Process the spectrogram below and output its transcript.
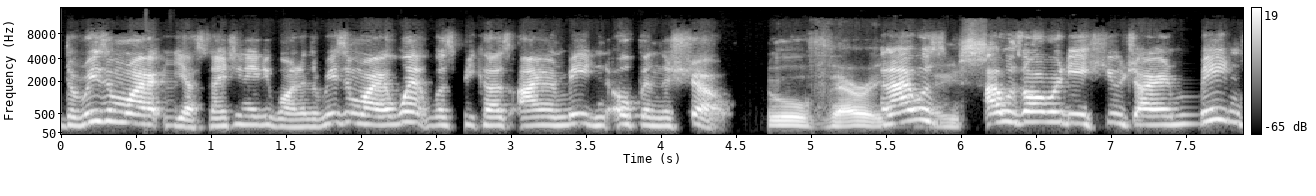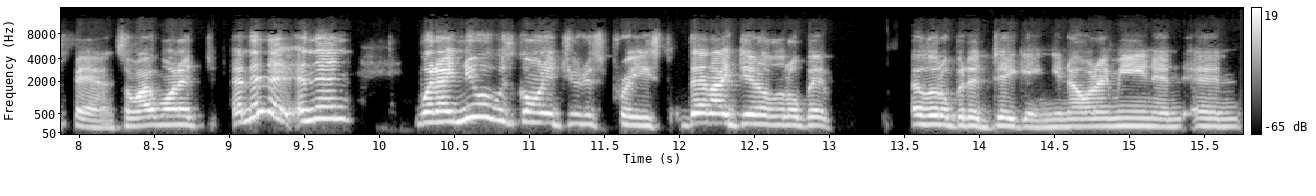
The reason why, yes, 1981. And the reason why I went was because Iron Maiden opened the show. Oh, very And I was- nice. I was already a huge Iron Maiden fan, so I wanted. And then, and then when I knew it was going to Judas Priest, then I did a little bit, a little bit of digging. You know what I mean? And and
